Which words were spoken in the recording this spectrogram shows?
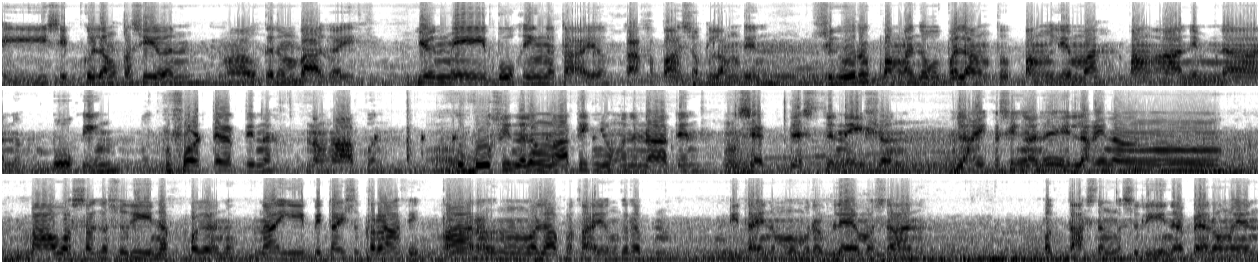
iisip ko lang kasi yun. Mga ganung bagay. Yun, may booking na tayo. Kakapasok lang din. Siguro pang ano ko pa lang to. Pang lima, pang anim na ano, booking. Magpo 4.30 na ng hapon. Ubusin na lang natin yung ano natin, yung set destination. Laki kasi ano eh, laki ng bawas sa gasolina kapag ano, naiipit tayo sa traffic. Araw nung wala pa tayong grab, no? hindi tayo namumroblema sa ano, pagtaas ng gasolina. Pero ngayon,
